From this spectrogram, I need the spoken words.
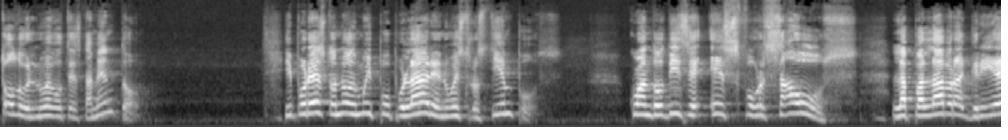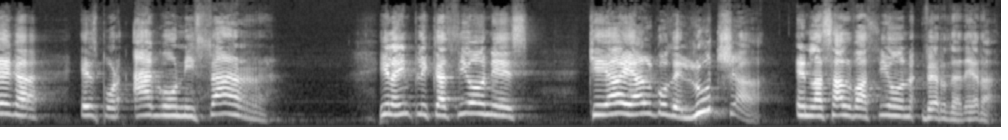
todo el Nuevo Testamento. Y por esto no es muy popular en nuestros tiempos. Cuando dice esforzaos, la palabra griega es por agonizar y la implicación es que hay algo de lucha en la salvación verdadera.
